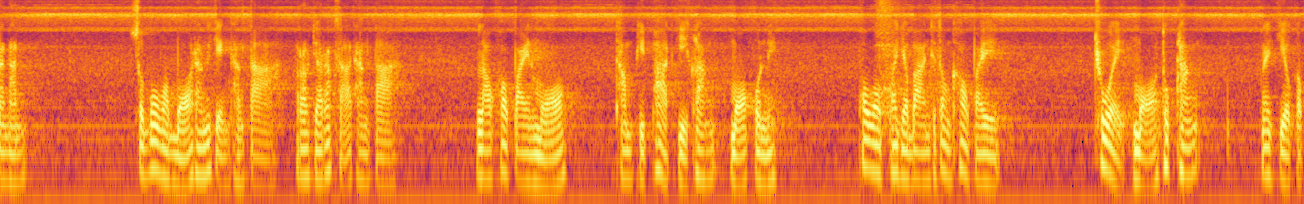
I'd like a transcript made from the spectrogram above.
นั้นๆสมมติว่าหมอทางนี้เก่งทางตา เราจะรักษาทางตา เราเข้าไปหมอทำผิดพลาดกี่ครั้ง หมอคนนี้ เพราะว่าพยาบาลจะต้องเข้าไป ช่วยหมอทุกครั้ง ในเกี่ยวกับ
